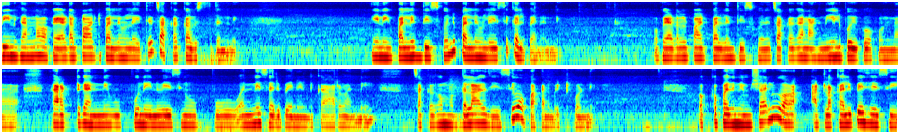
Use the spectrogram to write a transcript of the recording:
దీనికన్నా ఒక ఎడపాటి పల్లెంలో అయితే చక్కగా కలుస్తుందండి. నేను ఈ పల్లెని తీసుకొని పల్లెంలో వేసి కలిపానండి. ఒక ఎడలపాటి పళ్ళెని తీసుకొని చక్కగా నాకు నీళ్ళు పోయిపోకుండా కరెక్ట్గా అన్నీ ఉప్పు నేను వేసిన ఉప్పు అన్నీ సరిపోయినాయండి కారం అన్నీ చక్కగా ముద్దలాగా చేసి ఒక పక్కన పెట్టుకోండి. ఒక్క పది నిమిషాలు అట్లా కలిపేసేసి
